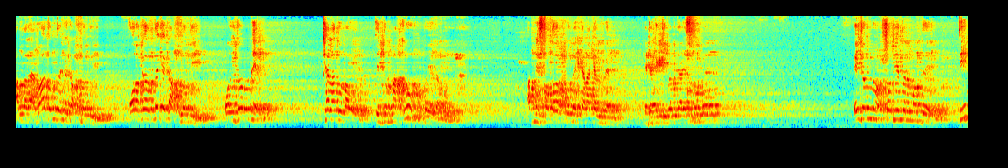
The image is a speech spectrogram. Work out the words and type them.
আল্লাহর আবাদত থেকে গাফলতি, পরকাল থেকে গাফলতি, ওই ধরনের খেলাধুলাও কিন্তু মাকরু হয়ে যাবে। আপনি সতর্ক হলে খেলা খেলবেন। এটাকে কীভাবে জায়জ করবেন? এই জন্য শরীয়তের মধ্যে তিন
